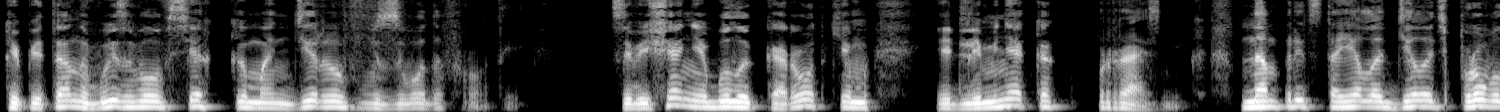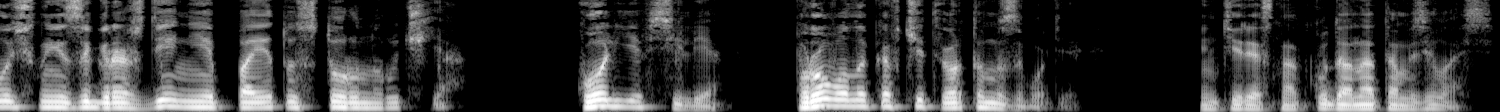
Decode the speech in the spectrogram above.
Капитан вызвал всех командиров взводов роты. Совещание было коротким и для меня как праздник. Нам предстояло делать проволочные заграждения по эту сторону ручья. Колья в селе, проволока в четвертом взводе. Интересно, откуда она там взялась?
